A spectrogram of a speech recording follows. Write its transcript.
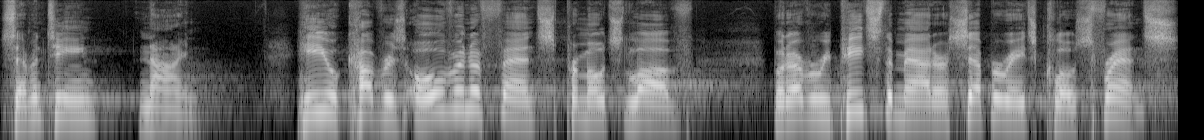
17, 9. He who covers over an offense promotes love, but whoever repeats the matter separates close friends.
